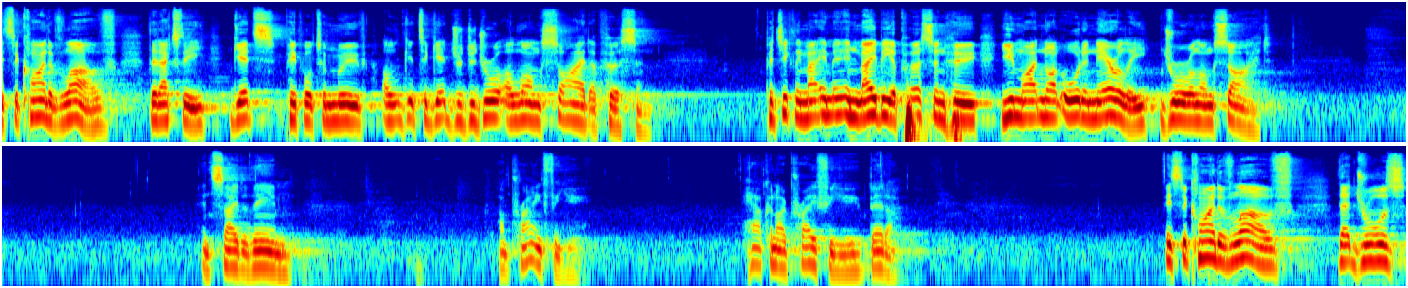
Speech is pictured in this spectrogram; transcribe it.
It's the kind of love that actually gets people to move, to get to draw alongside a person. Particularly, it may be a person who you might not ordinarily draw alongside. And say to them, I'm praying for you. How can I pray for you better? It's the kind of love that draws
